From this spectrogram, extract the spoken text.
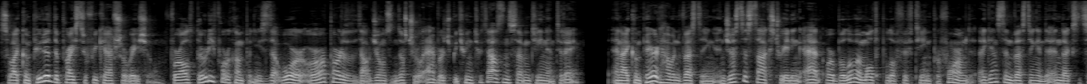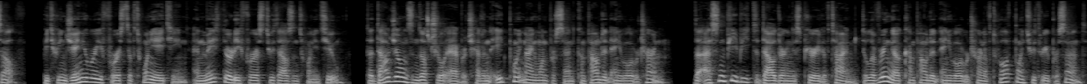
So I computed the price to free cash flow ratio for all 34 companies that were or are part of the Dow Jones Industrial Average between 2017 and today. And I compared how investing in just the stocks trading at or below a multiple of 15 performed against investing in the index itself. Between January 1st of 2018 and May 31st, 2022, the Dow Jones Industrial Average had an 8.91% compounded annual return. The S&P beat the Dow during this period of time, delivering a compounded annual return of 12.23%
